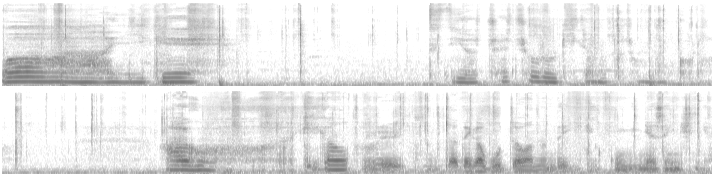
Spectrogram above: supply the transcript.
와 이게 드디어 최초로 기간부터 접는 거라. 아이고 기간호프를 진짜 내가 못 잡았는데 이게 꿈이냐 생신이야.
